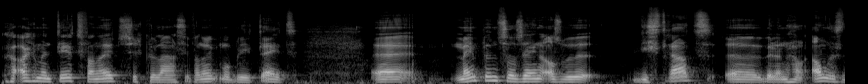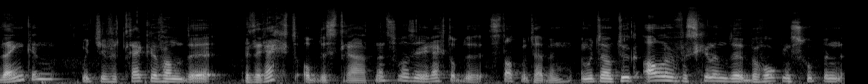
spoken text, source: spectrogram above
geargumenteerd vanuit circulatie, vanuit mobiliteit. Uh, mijn punt zou zijn, als we die straat uh, willen gaan anders denken, moet je vertrekken van de het recht op de straat, net zoals je recht op de stad moet hebben. Er moeten natuurlijk alle verschillende bevolkingsgroepen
